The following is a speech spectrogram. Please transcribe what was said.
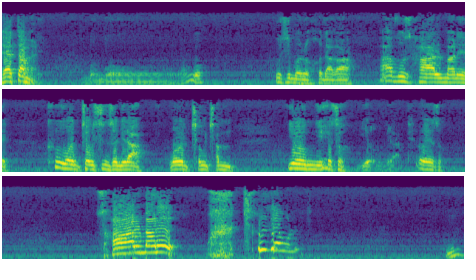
했단 말이야. 뭐고 의심을 하다가 아그 살만에 그 원청 신선이라 원청 참 영리해서 영리가 태로해서 살만에 확 철대오를 응?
